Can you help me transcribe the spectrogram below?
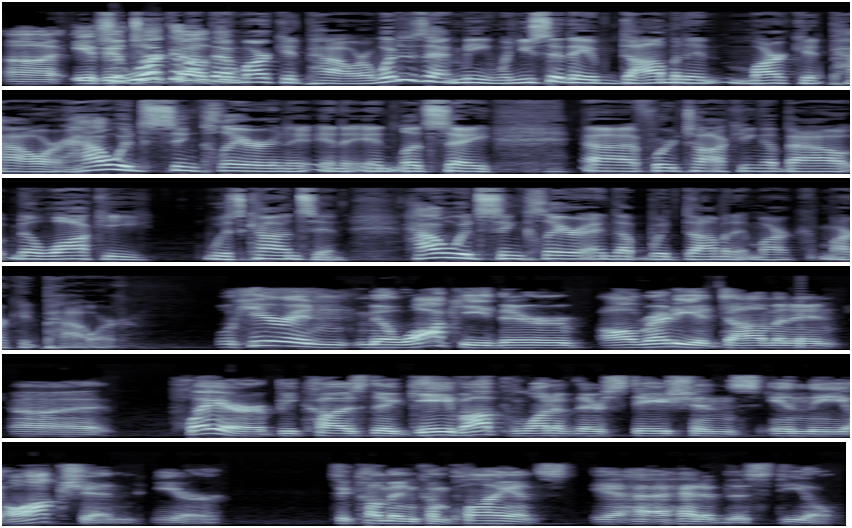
Uh, if so, talk about that the, market power. What does that mean when you say they have dominant market power? How would Sinclair, in, a, in, a, in let's say, uh, if we're talking about Milwaukee Wisconsin. How would Sinclair end up with dominant mark, market power? Well, here in Milwaukee, they're already a dominant uh, player because they gave up one of their stations in the auction here to come in compliance ahead of this deal.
